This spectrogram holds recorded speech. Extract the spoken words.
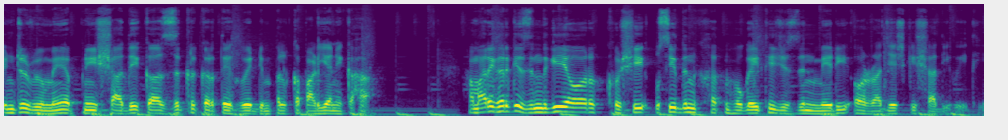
इंटरव्यू में अपनी शादी का ज़िक्र करते हुए डिम्पल कपाड़िया ने कहा, हमारे घर की ज़िंदगी और खुशी उसी दिन खत्म हो गई थी जिस दिन मेरी और राजेश की शादी हुई थी।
